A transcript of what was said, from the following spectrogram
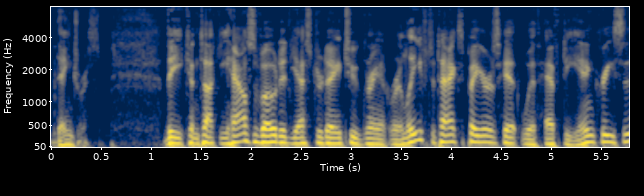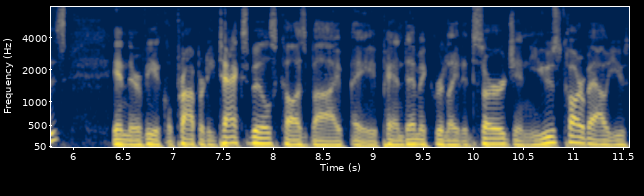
Dangerous. The Kentucky House voted yesterday to grant relief to taxpayers hit with hefty increases in their vehicle property tax bills caused by a pandemic related surge in used car values.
